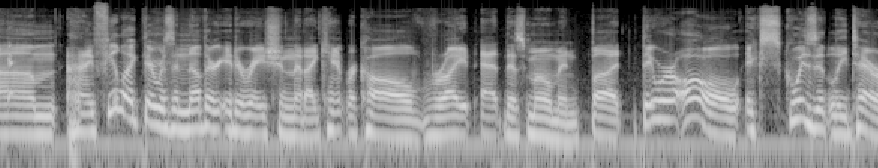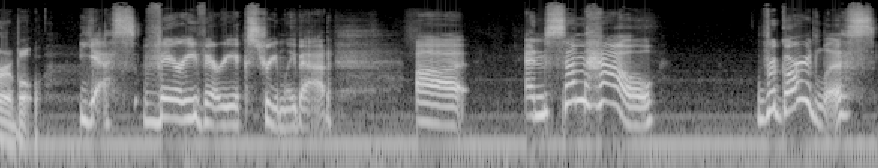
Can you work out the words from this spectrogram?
um, and I feel like there was another iteration that I can't recall right at this moment, but they were all exquisitely terrible. Yes, very, very extremely bad. Uh, and somehow, regardless,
